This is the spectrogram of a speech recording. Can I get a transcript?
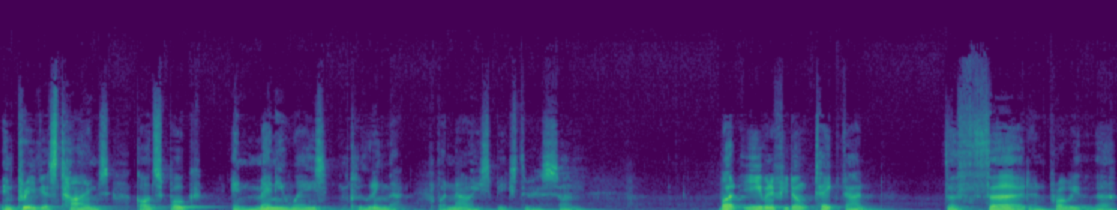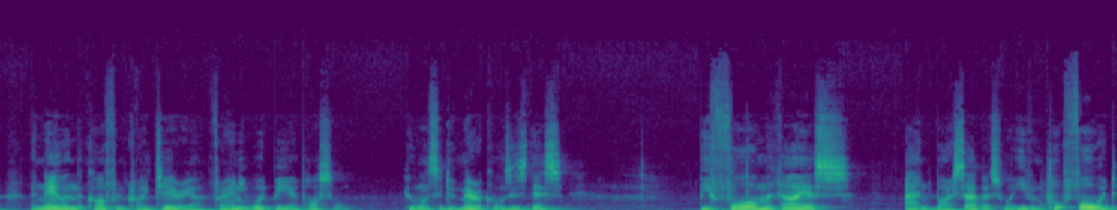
in previous times, God spoke in many ways, including that. But now he speaks through his son. But even if you don't take that, the third and probably the, the nail in the coffin criteria for any would be apostle who wants to do miracles is this. Before Matthias and Barsabbas were even put forward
